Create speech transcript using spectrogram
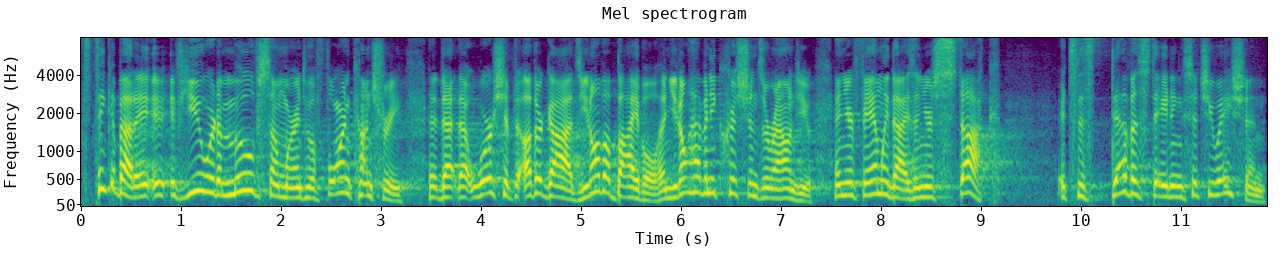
Think about it. If you were to move somewhere into a foreign country that, that worshiped other gods, you don't have a Bible, and you don't have any Christians around you, and your family dies, and you're stuck, it's this devastating situation.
